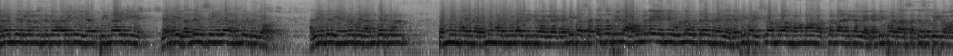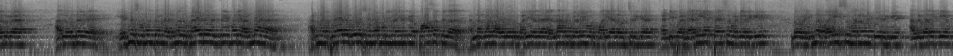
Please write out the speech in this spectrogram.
இளைஞர்கள் இருக்க வரைக்கும் என் பின்னாடி நிறைய நல்ல விஷயங்கள்லாம் நடந்துட்டு இருக்கோம். அதே மாதிரி என்னுடைய நண்பர்கள் தம்பிமார்கள் அண்ணன்மார்கள்லாம் இருக்கிறாங்க. கண்டிப்பா சட்டசபையில அவங்களே என்னை உள்ள விட்டுறாங்க கண்டிப்பா இஸ்லாம்லாம் மாமா அத்தெல்லாம் இருக்காங்க. கண்டிப்பா நான் சட்டசபைக்கு வருவேன். அது வந்து என்ன சொல்றது இன்னொரு மேடு இதே மாதிரி அண்ணன் அண்ணன் பேரை கூட சொல்ல முடியல. இருக்கிற பாசத்துல அண்ணன் மேல அவ்வளவு ஒரு மரியாதை எல்லாரும் மேலேயும் ஒரு மரியாதை வச்சிருக்கேன். கண்டிப்பா நிறைய பேச வேண்டியிருக்கு. இன்னொரு இன்னும் வயசு வர வேண்டியிருக்கு. அது வரைக்கும்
